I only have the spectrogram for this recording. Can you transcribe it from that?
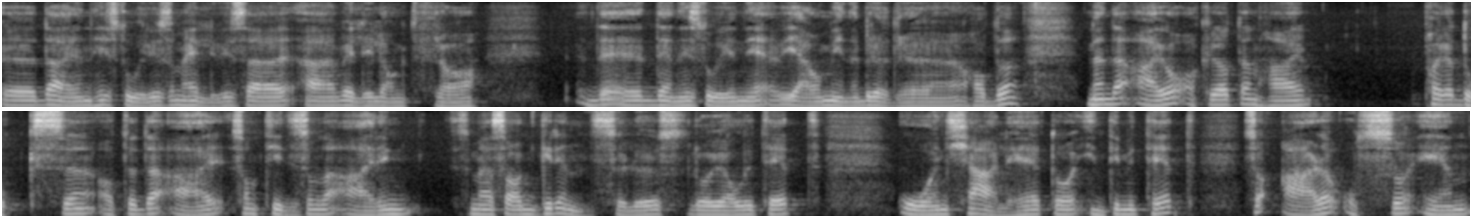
Eh, det er en historie som heldigvis er, er veldig langt fra den historien jeg og mine brødre hadde. Men det er jo akkurat den her paradokset at det er, samtidig som det er en som jeg sa, grenseløs lojalitet og en kjærlighet og intimitet, så er det også en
